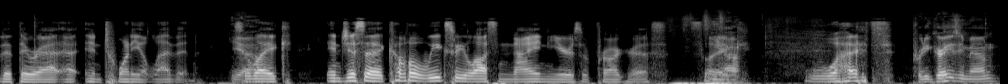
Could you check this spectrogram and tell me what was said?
that they were at, at in 2011. Yeah. So like in just a couple of weeks, we lost nine years of progress. It's like, yeah. what? Pretty crazy, man.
